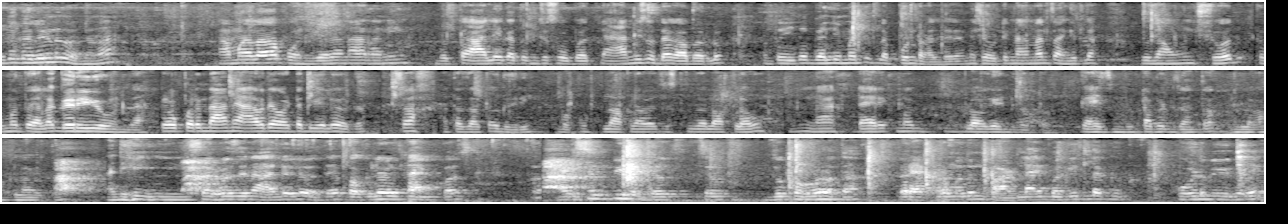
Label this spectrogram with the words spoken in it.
इथे गलीनच होता ना? आम्हाला फोन केला ना नानी बघता आले का तुमच्यासोबत नाही आम्ही सुद्धा घाबरलो. पण तो इथं गलीमध्येच लपून राहिलेला मग शेवटी नानानं सांगितलं तू जाऊन शोध तर मग त्याला घरी घेऊन जा. तोपर्यंत आम्ही अर्ध्या वाटत गेलो होतो. चा आता जातो घरी. बघू लॉक लावायचं असतं तर लॉक लावू. ना डायरेक्ट मग ब्लॉग एंड करतो. काहीच मोठापट जातो लॉक लावतो. आणि सर्वजण आलेले होते. बघलो टाइमपास ॲडिसन पिन होतं जो- जो कव्हर होता तो रॅपरमधून काढला आहे. बघितलं कोड वगैरे?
